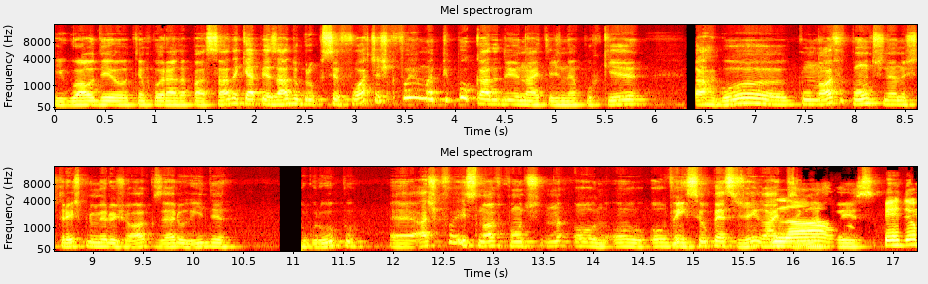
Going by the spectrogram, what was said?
Igual deu temporada passada, que apesar do grupo ser forte, acho que foi uma pipocada do United, né? Porque largou com nove pontos né, nos três primeiros jogos, era o líder do grupo. É, acho que foi isso, nove pontos. Ou, ou, ou venceu o PSG e Leipzig, não, né? Foi isso. Perdeu,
